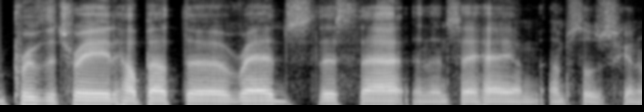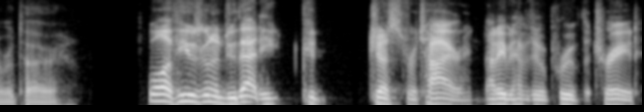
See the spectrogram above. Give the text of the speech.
Approve the trade, help out the Reds, this, that, and then say, "Hey, I'm I'm still just gonna retire." well, if he was going to do that, he could just retire, not even have to approve the trade.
